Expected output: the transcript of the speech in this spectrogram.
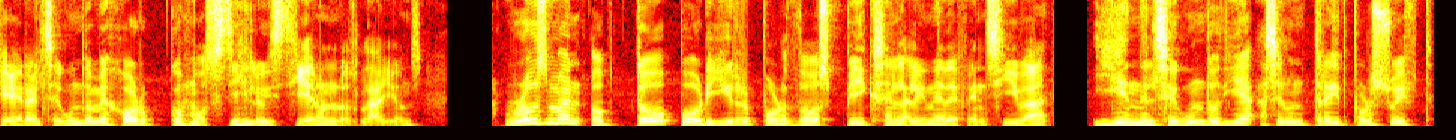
que era el segundo mejor, como sí lo hicieron los Lions, Roseman optó por ir por dos picks en la línea defensiva y en el segundo día hacer un trade por Swift,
